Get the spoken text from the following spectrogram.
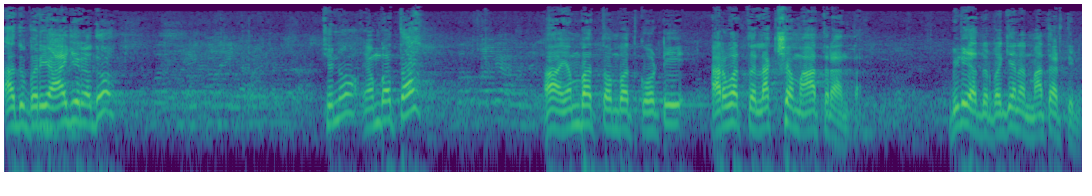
ಅದು ಬರೀ ಆಗಿರೋದು ಚಿನ್ನು ಎಂಬತ್ತ? ಹಾ ಎಂಬತ್ತೊಂಬತ್ತು ಕೋಟಿ ಅರವತ್ತು ಲಕ್ಷ ಮಾತ್ರ ಅಂತ. ಬಿಡಿ ಅದ್ರ ಬಗ್ಗೆ ನಾನು ಮಾತಾಡ್ತೀನಿ.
